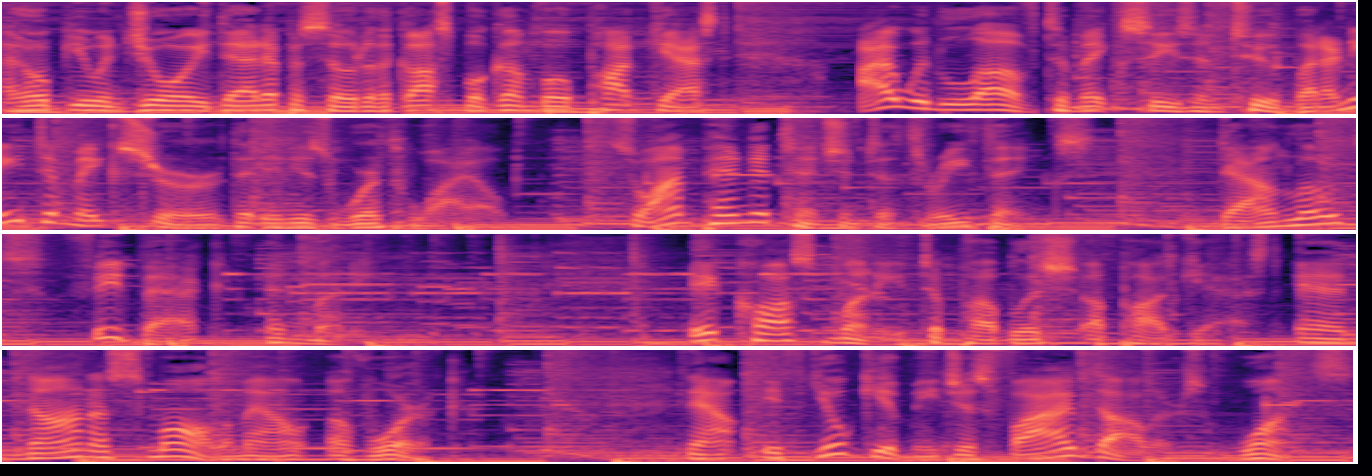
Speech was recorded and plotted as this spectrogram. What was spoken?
I hope you enjoyed that episode of the Gospel Gumbo podcast. I would love to make season two, but I need to make sure that it is worthwhile. So I'm paying attention to three things downloads, feedback, and money. It costs money to publish a podcast and not a small amount of work. Now, if you'll give me just $5 once,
